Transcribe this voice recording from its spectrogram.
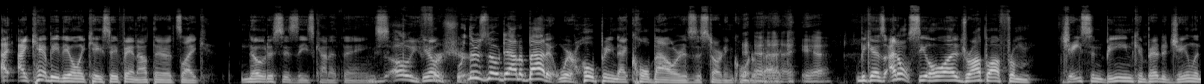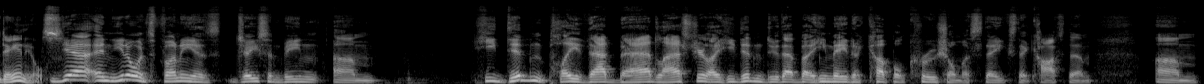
I, I can't be the only K State fan out there. It's like notices these kind of things. Oh, You know, for sure. There's no doubt about it. We're hoping that Cole Bauer is the starting quarterback Yeah. because I don't see a whole lot of drop off from Jason Bean compared to Jalen Daniels. Yeah, and you know what's funny is Jason Bean, um, he didn't play that bad last year. Like he didn't do that, but he made a couple crucial mistakes that cost them. Um,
